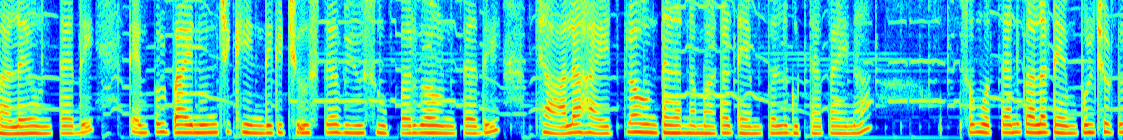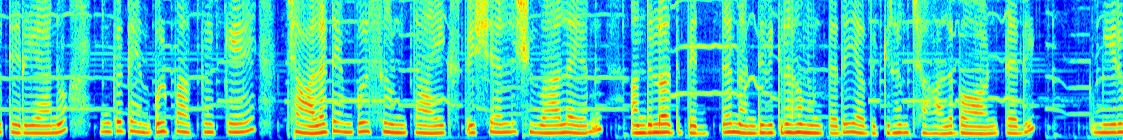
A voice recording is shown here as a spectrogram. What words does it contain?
భలే ఉంటుంది టెంపుల్ పైనుంచి కిందికి చూస్తే వ్యూ సూపర్‌గా ఉంటుంది చాలా హైట్‌లో అన్నమాట టెంపుల్ గుట్ట పైన. సో, మొత్తానికి అలా టెంపుల్ చుట్టూ తిరిగాను. ఇంకా టెంపుల్ పక్కకే చాలా టెంపుల్స్ ఉంటాయి. ఎస్పెషల్ శివాలయం. అందులో అతి పెద్ద నంది విగ్రహం ఉంటుంది ఆ విగ్రహం చాలా బాగుంటుంది మీరు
